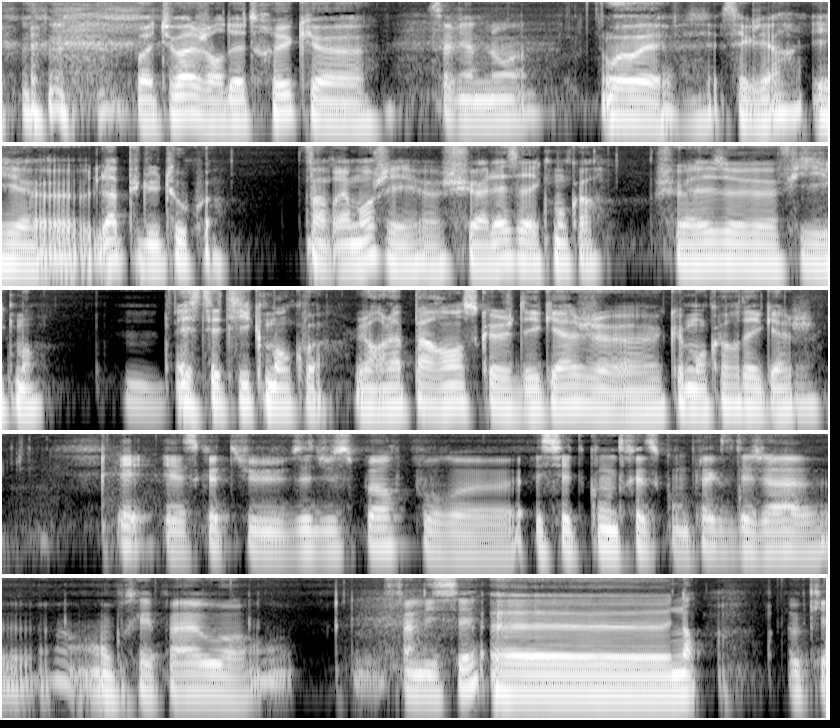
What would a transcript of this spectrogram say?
tu vois, ce genre de truc. ça vient de loin. Ouais, ouais, c'est- clair. Et là, plus du tout, quoi. Enfin, vraiment, je suis à l'aise avec mon corps. Je suis à l'aise physiquement. Hmm. Esthétiquement, quoi. Genre l'apparence que je dégage, que mon corps dégage. Et, est-ce que tu faisais du sport pour essayer de contrer ce complexe déjà en prépa ou en fin de lycée Euh, non. Ok.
